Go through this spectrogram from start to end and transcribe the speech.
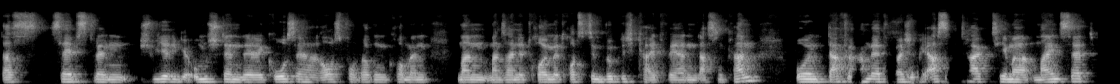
dass selbst wenn schwierige Umstände, große Herausforderungen kommen, man, man seine Träume trotzdem Wirklichkeit werden lassen kann. Und dafür haben wir zum Beispiel ersten Tag Thema Mindset,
